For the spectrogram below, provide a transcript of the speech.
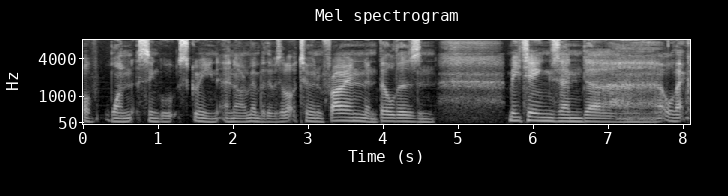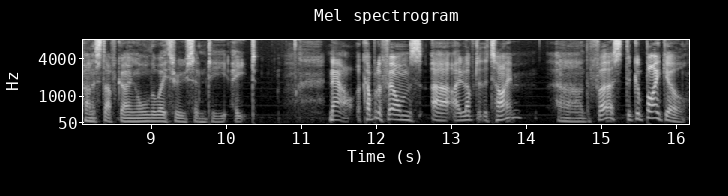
of one single screen. And I remember there was a lot of toing and froing and builders and meetings and uh, all that kind of stuff going all the way through 78. Now, a couple of films uh, I loved at the time. Uh, the first, The Goodbye Girl,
